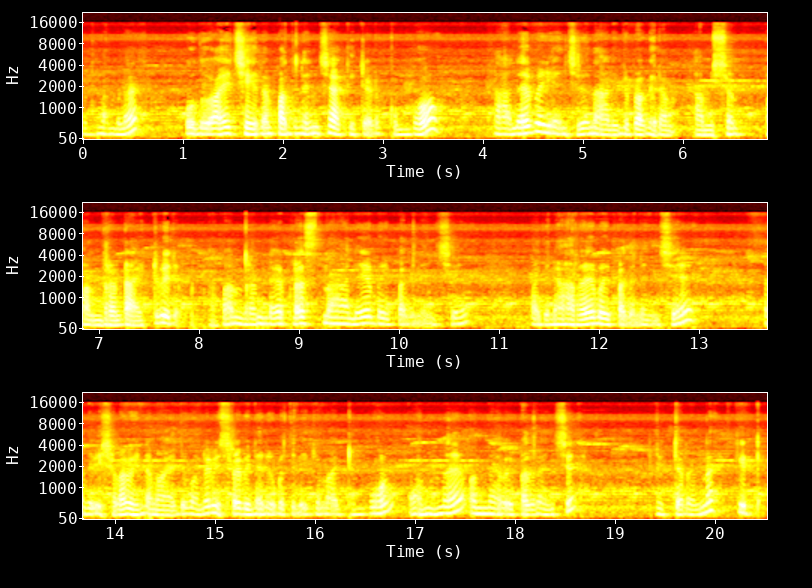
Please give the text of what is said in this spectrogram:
അത് നമ്മൾ പൊതുവായി ഛേദം പതിനഞ്ചാക്കിയിട്ടെടുക്കുമ്പോൾ നാല് ബൈ അഞ്ചിൽ നാലിന് പകരം അംശം പന്ത്രണ്ടായിട്ട് വരും. അപ്പം പന്ത്രണ്ട് പ്ലസ് നാല് ബൈ പതിനഞ്ച് പതിനാറ് ബൈ പതിനഞ്ച്. അത് വിഷമഭിന്നമായതുകൊണ്ട് മിശ്രഭിന്ന രൂപത്തിലേക്ക് മാറ്റുമ്പോൾ ഒന്ന് ഒന്ന് ബൈ പതിനഞ്ച് ലിറ്റർ എന്ന് കിട്ടും.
